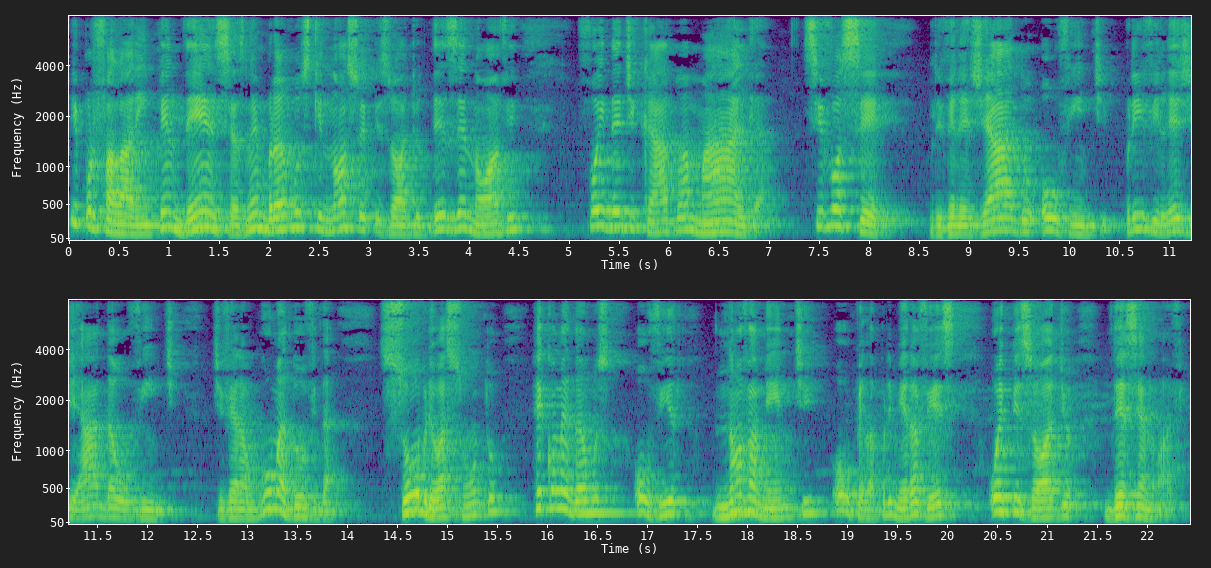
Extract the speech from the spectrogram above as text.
E por falar em pendências, lembramos que nosso episódio 19 foi dedicado à malha. Se você, privilegiado ouvinte, privilegiada ouvinte, tiver alguma dúvida sobre o assunto, recomendamos ouvir novamente ou pela primeira vez o episódio 19.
